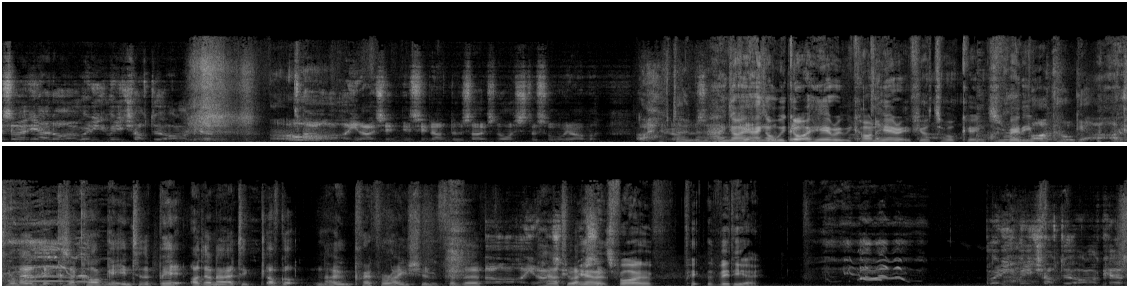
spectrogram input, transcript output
It's. Uh, yeah, no, I'm really, really chuffed to it. I like it. Uh, you know, it's in, it's in London, so it's nice to sort of, you know, I'm a, I live I don't know. Hang on, hang on. we bit. got to hear it. We can't hear it if you're talking. It's I know, really. but I can't get. I can't handle it because I can't get into the bit. I don't know how to. I've got no preparation for the Uh, you know, how to in- Yeah, that's why I picked the video. really, really chuffed to it. I like it.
